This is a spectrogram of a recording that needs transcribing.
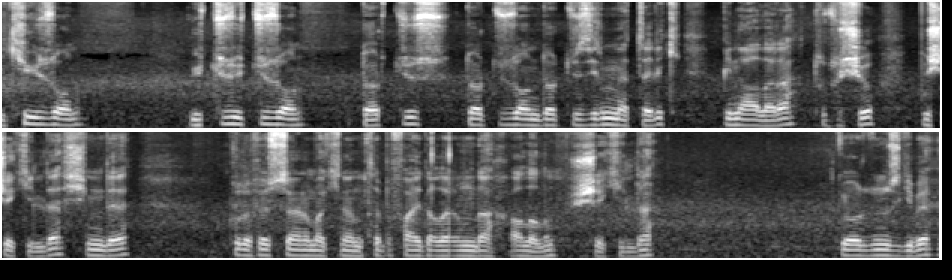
210 300 310 400 410 420 metrelik binalara tutuşu bu şekilde. Şimdi profesyonel makinenin tabi faydalarını da alalım şu şekilde. Gördüğünüz gibi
